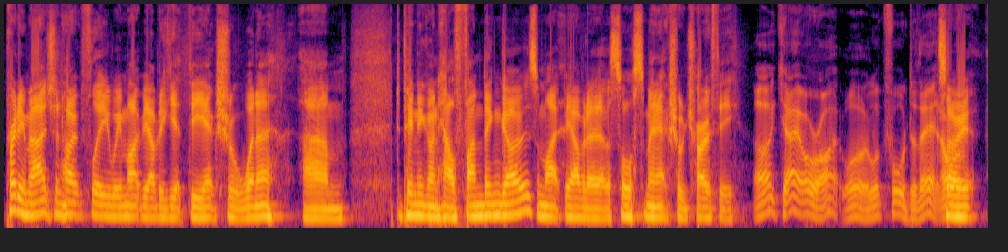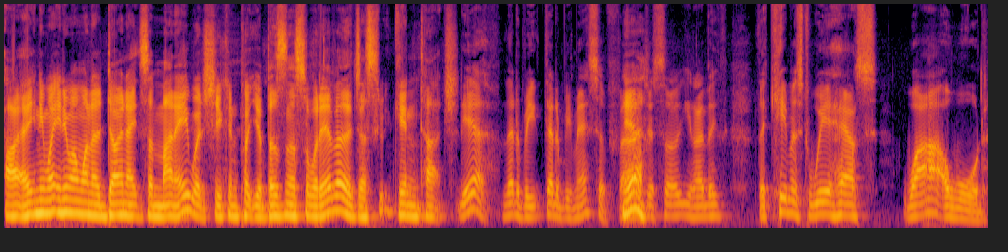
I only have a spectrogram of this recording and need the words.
Pretty much, and hopefully we might be able to get the actual winner. Um, depending on how funding goes, we might be able to source them an actual trophy. Okay, all right. Well, I look forward to that. So, Oh, uh, anyone anyone want to donate some money, which you can put your business or whatever, just get in touch. yeah, that'd be that'd be massive. Yeah. Uh, just so you know, the the Chemist Warehouse WA Award,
